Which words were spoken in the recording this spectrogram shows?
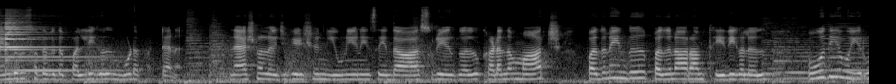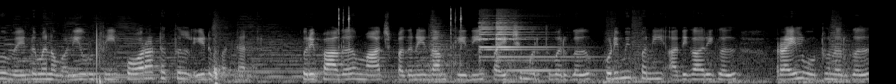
ஐம்பது சதவீத பள்ளிகள் மூடப்பட்டன. நேஷனல் எஜுகேஷன் யூனியனை சேர்ந்த ஆசிரியர்கள் கடந்த மார்ச் பதினைந்து பதினாறாம் தேதிகளில் ஊதிய உயர்வு வேண்டுமென வலியுறுத்தி போராட்டத்தில் ஈடுபட்டனர். குறிப்பாக மார்ச் பதினைந்தாம் தேதி பயிற்சி மருத்துவர்கள் குடிமைப்பணி அதிகாரிகள் ரயில் ஓட்டுநர்கள்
